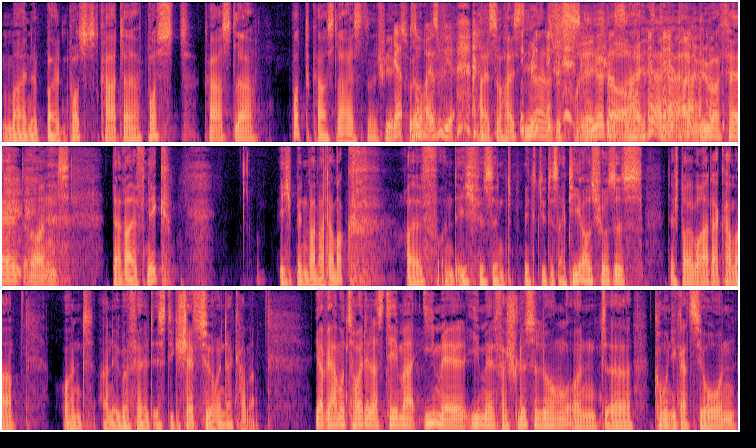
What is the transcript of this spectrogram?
Meine beiden Postkartler, Postkastler, Podcastler heißt es, ja, so heißen wir. Heißt, so heißt ihr, das ist ihr, das seid die Anne Überfeld und der Ralf Nick. Ich bin Walter Mock, Ralf und ich, wir sind Mitglied des IT-Ausschusses der Steuerberaterkammer und Anne Überfeld ist die Geschäftsführerin der Kammer. Ja, wir haben uns heute das Thema E-Mail, E-Mail-Verschlüsselung und äh, Kommunikation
